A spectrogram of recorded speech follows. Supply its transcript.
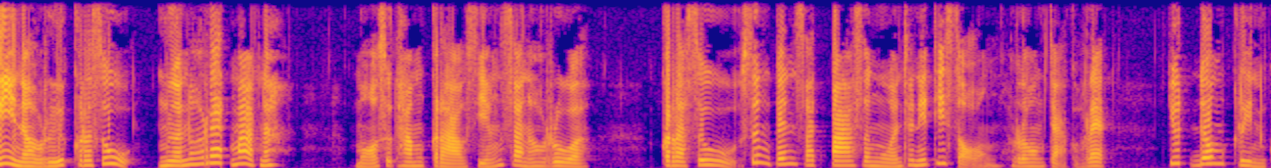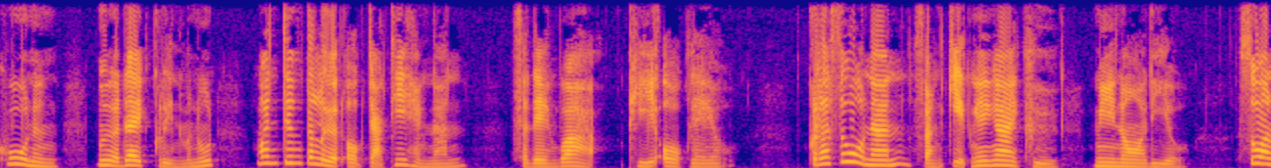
นี่นะหรือกระสู้เหมือนแรดมากนะ หมอสุธรรมกล่าวเสียงสั่นรัว กระสู้ซึ่งเป็นสัตว์ป่าสงวนชนิดที่สองรองจากแรดหยุดดมกลิ่นคู่หนึ่ง เมื่อได้กลิ่นมนุษย์ มันจึงเตลิดออกจากที่แห่งนั้น แสดงว่าผีออกแล้ว กระสู้นั้นสังเกตง่ายๆคือ มีนอเดียว ส่วน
